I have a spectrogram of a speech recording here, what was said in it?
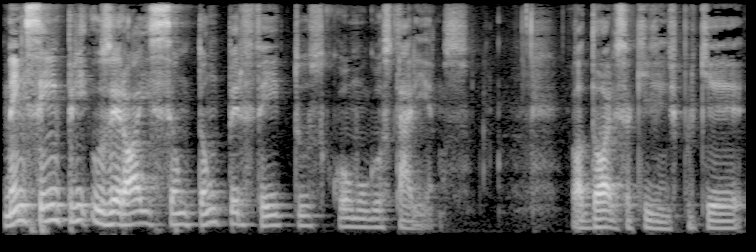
nem sempre os heróis são tão perfeitos como gostaríamos. Eu adoro isso aqui, gente, porque.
